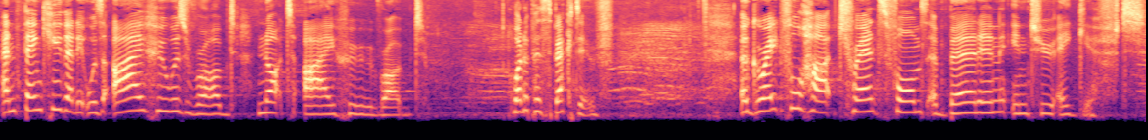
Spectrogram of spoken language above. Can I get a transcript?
And thank you that it was I who was robbed, not I who robbed. What a perspective. A grateful heart transforms a burden into a gift.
